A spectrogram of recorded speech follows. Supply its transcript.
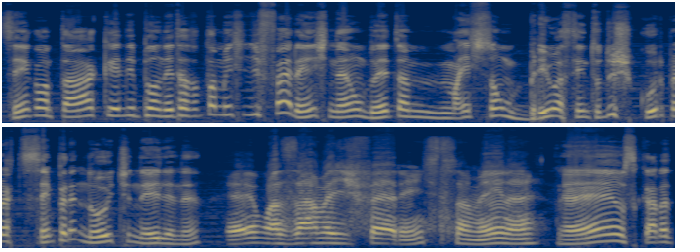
Sem contar aquele planeta totalmente diferente, né? Um planeta mais sombrio, assim, tudo escuro, parece sempre é noite nele, né? É, umas armas diferentes também, né? É, os caras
